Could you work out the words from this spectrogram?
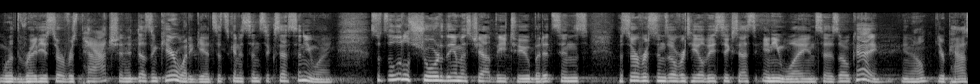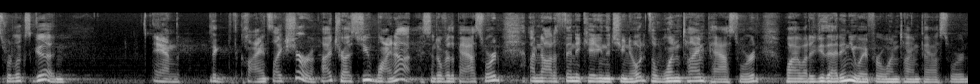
where the Radius server's patch and it doesn't care what it gets. It's going to send success anyway. So it's a little short of the MS Chat v2, but it sends the server sends over TLV success anyway and says, okay, you know, your password looks good. And the client's like, sure, I trust you. Why not? I send over the password. I'm not authenticating that you know it. It's a one-time password. Why would I do that anyway for a one-time password?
